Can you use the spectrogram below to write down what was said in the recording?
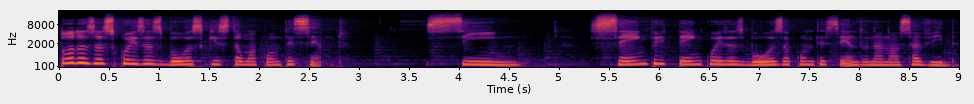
todas as coisas boas que estão acontecendo. Sim, sempre tem coisas boas acontecendo na nossa vida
